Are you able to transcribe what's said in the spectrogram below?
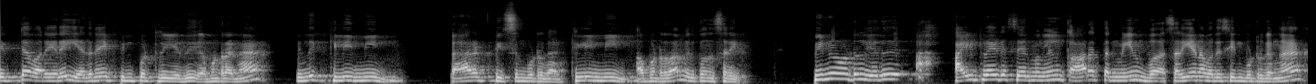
திட்ட வரையறை எதனை பின்பற்றியது? அப்படின்றாங்க. இது கிளிமீன். பேரட் பீஸ்ன்னு போட்டிருக்காங்க. கிளிமீன் அப்படின்றதாம் இதுக்கு வந்து சரி. பின்னோட்டில் எது? ஹைட்ரைடு சேர்மங்களின் காரத்தன்மையின் வ- சரியான வரிசைன்னு போட்டிருக்காங்க.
